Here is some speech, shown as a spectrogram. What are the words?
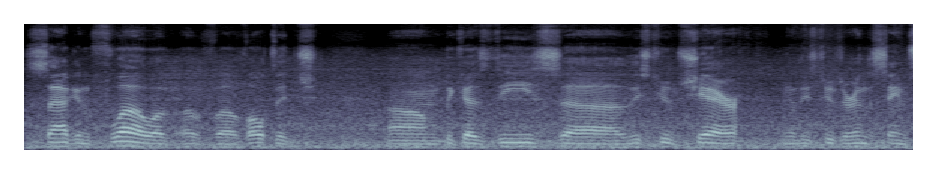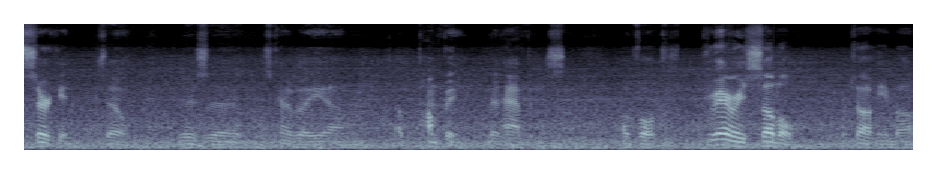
sag and flow of, of uh, voltage um, because these uh, these tubes share. You know, these tubes are in the same circuit, so there's a there's kind of a, um, a pumping that happens of voltage. Very subtle, we're talking about,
